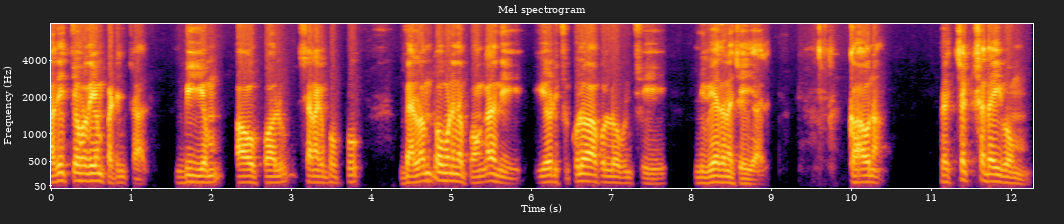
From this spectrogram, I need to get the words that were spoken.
ఆదిత్య హృదయం పఠించాలి. బియ్యం ఆవు పాలు శనగపప్పు బెల్లంతో వండిన పొంగలని ఏడు చిక్కుల ఆకుల్లో ఉంచి నివేదన చేయాలి. కావున ప్రత్యక్ష దైవం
